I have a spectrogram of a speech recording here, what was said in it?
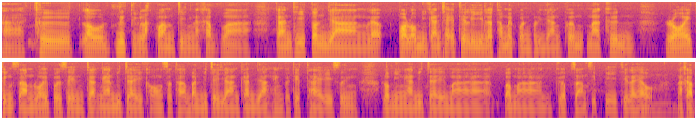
อ่าคือเรานึกถึงหลักความจริงนะครับว่าการที่ต้นยางแล้วพอเรามีการใช้เอทิลีนแล้วทำให้ผลผลิตยางเพิ่มมากขึ้นร้อยถึง 300เปอร์เซ็นต์จากงานวิจัยของสถาบันวิจัยยางการยางแห่งประเทศไทย ซึ่งเรามีงานวิจัยมาประมาณเกือบ 30 ปีที่แล้วนะครับ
